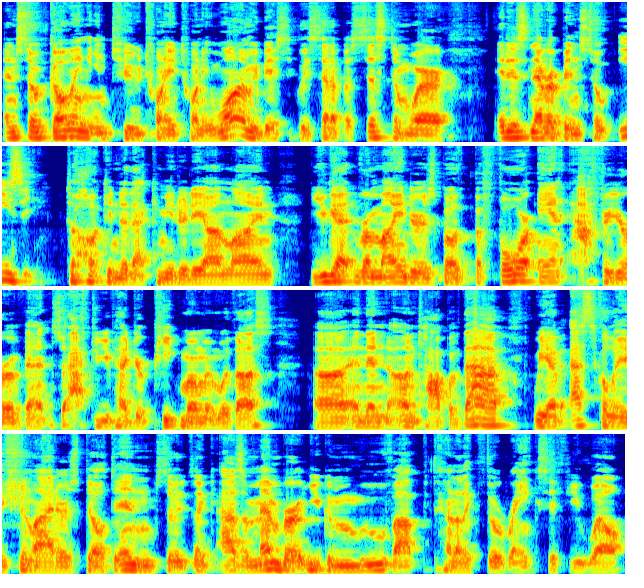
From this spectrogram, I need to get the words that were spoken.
And so going into 2021, we basically set up a system where it has never been so easy to hook into that community online. You get reminders both before and after your event. So after you've had your peak moment with us. Uh, and then on top of that, we have escalation ladders built in. So like as a member, you can move up kind of like the ranks, if you will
